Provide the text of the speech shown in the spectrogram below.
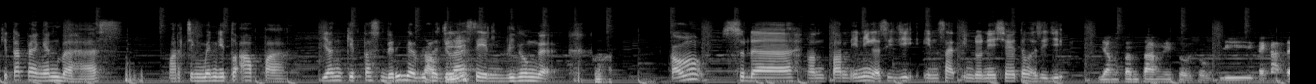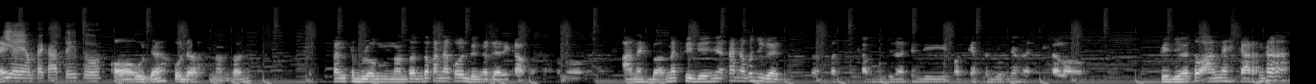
kita pengen bahas marching band itu apa yang kita sendiri nggak bisa Tapi- jelasin, bingung nggak? Kamu sudah nonton ini nggak sih Ji? Inside Indonesia itu nggak sih Ji? Yang tentang itu tuh di PKT. Iya yang PKT itu. Oh udah, aku udah nonton. Kan sebelum nonton tuh kan aku dengar dari kamu kalau aneh banget videonya kan aku juga sempat kamu jelasin di podcast sebelumnya nggak sih kalau video tuh aneh karena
